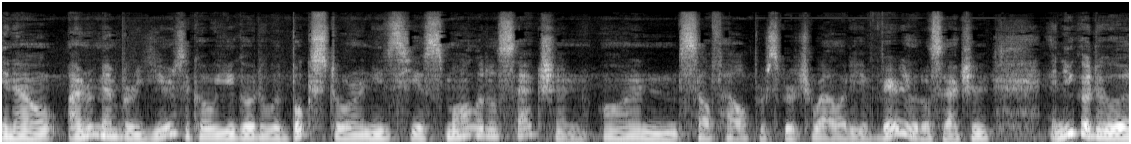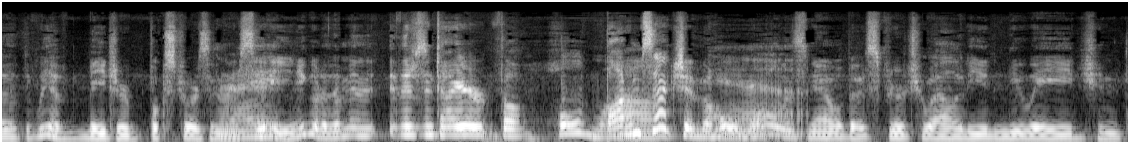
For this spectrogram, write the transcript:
you know i remember years ago you go to a bookstore and you'd see a small little section on self-help or spirituality a very little section and you go to a we have major bookstores in our Right. city and you go to them and there's entire the whole bottom section the whole wall is now about spirituality and new age and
